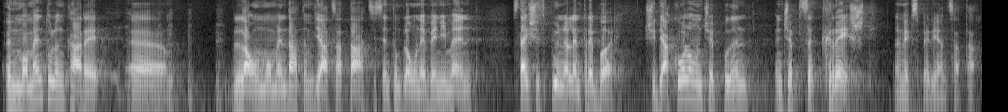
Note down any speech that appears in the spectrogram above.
În momentul în care la un moment dat în viața ta ți se întâmplă un eveniment, stai și spui unele întrebări. Și de acolo începând, începi să crești în experiența ta.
